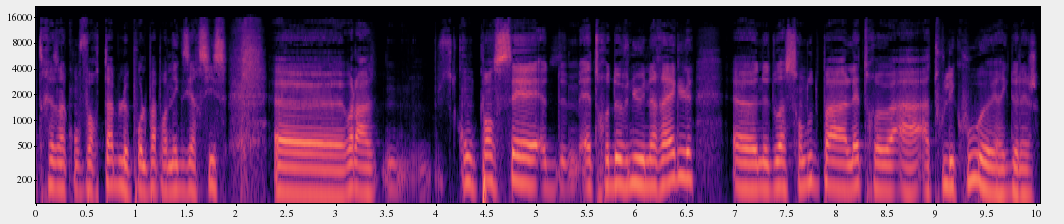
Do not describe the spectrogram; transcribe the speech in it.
très inconfortable pour le pape en exercice. Voilà, ce qu'on pensait être devenu une règle ne doit sans doute pas l'être à, à, tous les coups, Éric Delège.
